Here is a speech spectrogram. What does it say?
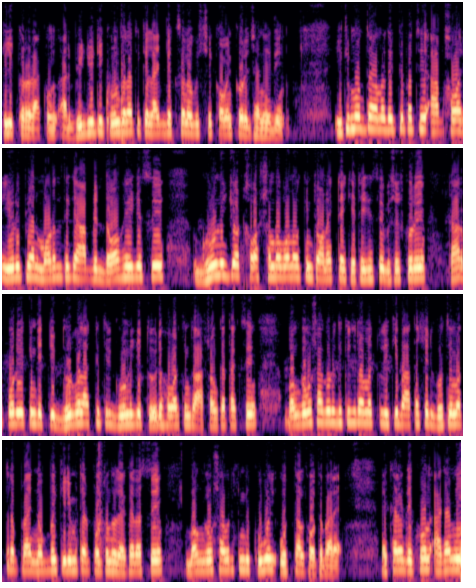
ক্লিক করে রাখুন। আর ভিডিওটি কোন জেলা থেকে লাইভ দেখছেন অবশ্যই কমেন্ট করে জানিয়ে দিন। ইতিমধ্যে আমরা দেখতে পাচ্ছি আবহাওয়ার ইউরোপিয়ান মডেল থেকে আপডেট দেওয়া হয়ে গেছে। ঘূর্ণিঝড় হওয়ার সম্ভাবনাও কিন্তু অনেকটাই কেটে গেছে। বিশেষ করে তারপরেও কিন্তু একটি দুর্বল আকৃতির ঘূর্ণিঝড় তৈরি হওয়ার কিন্তু আশঙ্কা থাকছে। বঙ্গোপসাগরের দিকে যদি আমরা একটু দেখি, বাতাসের গতিমাত্রা প্রায় নব্বই কিলোমিটার পর্যন্ত দেখা যাচ্ছে। বঙ্গোপসাগর কিন্তু খুবই উত্তাল হতে পারে। এখানে দেখুন, আগামী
